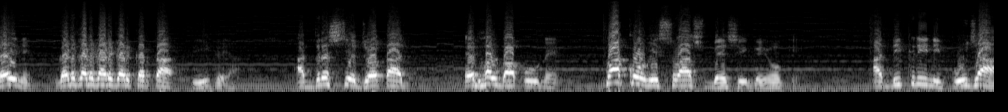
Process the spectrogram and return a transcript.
લઈને ગડગડ ગડગડ કરતા પી ગયા. આ દ્રશ્ય જોતા જ એભલ બાપુને પાકો વિશ્વાસ બેસી ગયો કે, આ દીકરીની પૂજા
